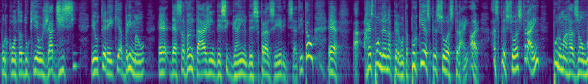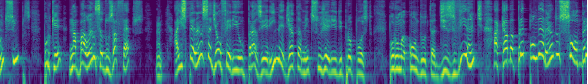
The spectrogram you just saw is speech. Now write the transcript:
por conta do que eu já disse, eu terei que abrir mão é, dessa vantagem, desse ganho, desse prazer, etc. Então, é, a- respondendo à pergunta, por que as pessoas traem? Olha, as pessoas traem por uma razão muito simples, porque na balança dos afetos, a esperança de auferir o prazer imediatamente sugerido e proposto por uma conduta desviante acaba preponderando sobre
